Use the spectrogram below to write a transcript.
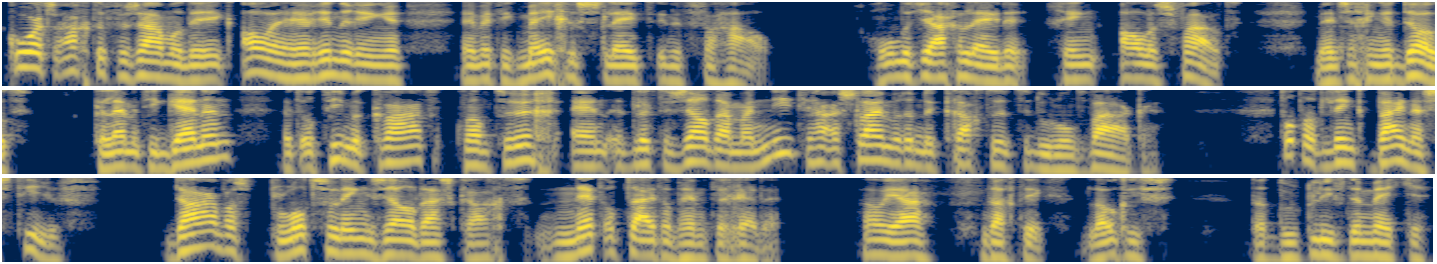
Koortsachtig verzamelde ik alle herinneringen en werd ik meegesleept in het verhaal. Honderd jaar geleden ging alles fout. Mensen gingen dood. Calamity Ganon, het ultieme kwaad, kwam terug en het lukte Zelda maar niet haar sluimerende krachten te doen ontwaken. Totdat Link bijna stierf. Daar was plotseling Zelda's kracht, net op tijd om hem te redden. Oh ja, dacht ik, logisch, dat doet liefde met je.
